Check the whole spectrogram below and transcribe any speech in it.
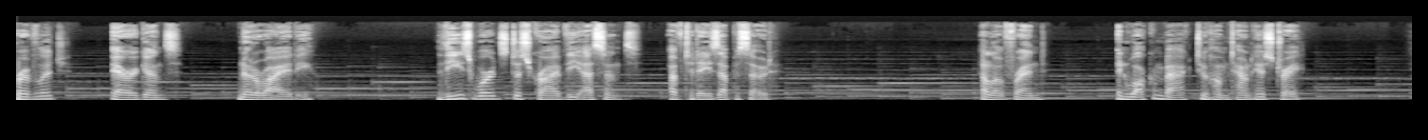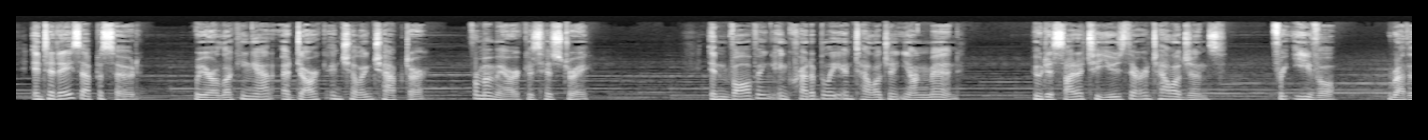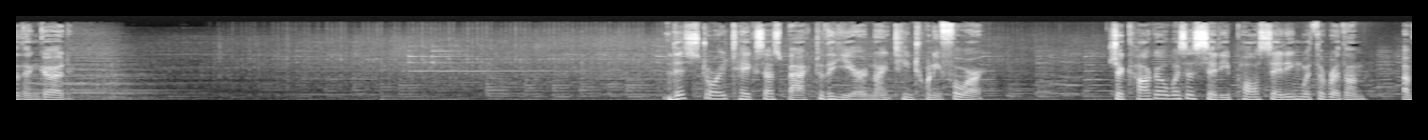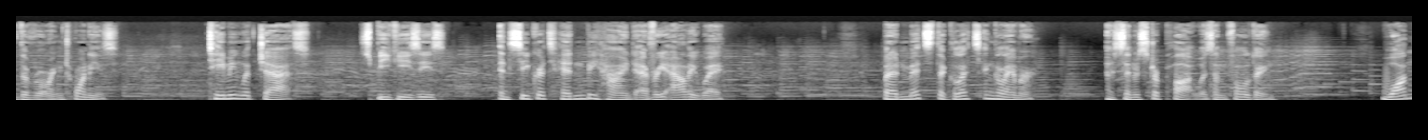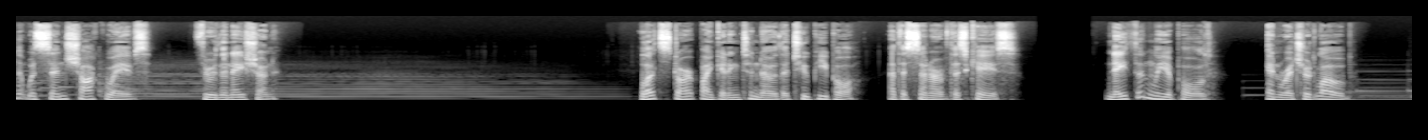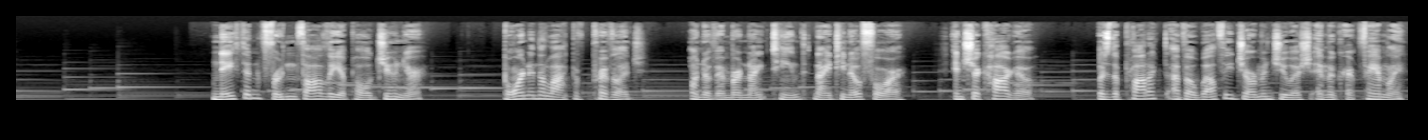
Privilege, arrogance, notoriety. These words describe the essence of today's episode. Hello, friend, and welcome back to Hometown History. In today's episode, we are looking at a dark and chilling chapter from America's history, involving incredibly intelligent young men who decided to use their intelligence for evil rather than good. This story takes us back to the year 1924. Chicago was a city pulsating with the rhythm of the roaring 20s, teeming with jazz, speakeasies, and secrets hidden behind every alleyway. But amidst the glitz and glamour, a sinister plot was unfolding, one that would send shockwaves through the nation. Let's start by getting to know the two people at the center of this case Nathan Leopold and Richard Loeb. Nathan Freudenthal Leopold Jr., born in the lap of privilege on November 19, 1904, in Chicago, was the product of a wealthy German Jewish immigrant family.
